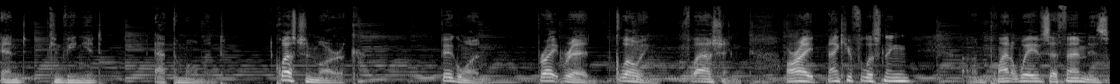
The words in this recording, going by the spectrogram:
and convenient at the moment? Question mark. Big one. Bright red, glowing, flashing. All right, thank you for listening. Um, Planet Waves FM is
